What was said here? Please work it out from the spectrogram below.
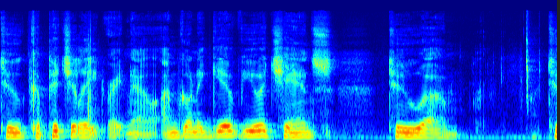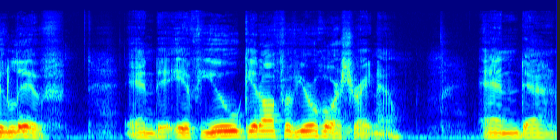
to capitulate right now. I'm going to give you a chance to, um, to live. And if you get off of your horse right now and, uh,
